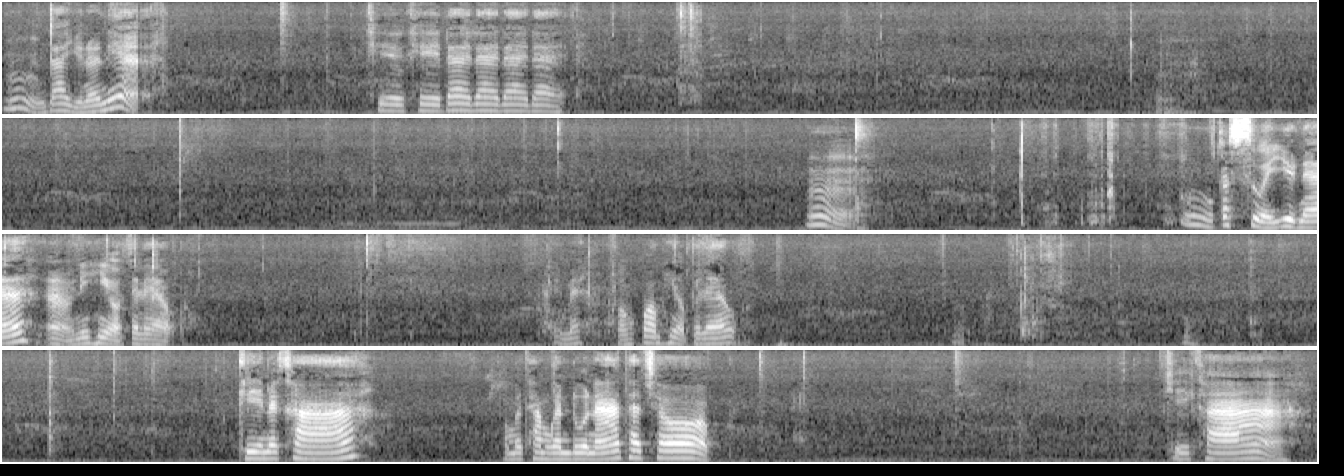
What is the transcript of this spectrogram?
อืม ได้อยู่นะเนี่ย โอเค โอเค ได้ได้ได้ได้อืม อืม ก็สวยอยู่นะ อ้าว นี่เหี่ยวซะแล้ว เห็นไหมของปลอมเหี่ยวไปแล้วโอเคนะคะลองไปทำกันดูนะ ถ้าชอบ โอเคค่ะ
